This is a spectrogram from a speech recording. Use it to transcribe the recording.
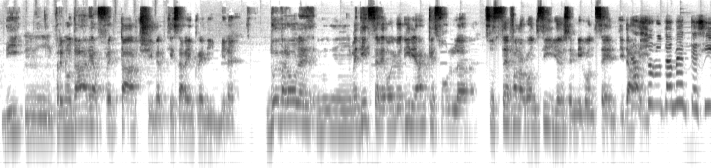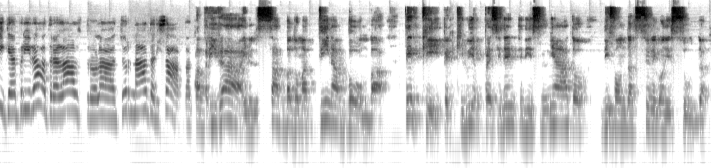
di mh, prenotare affrettarci perché sarà incredibile Due parole, mh, Letizia, le voglio dire anche sul, su Stefano Consiglio, se mi consenti. Dai. Assolutamente sì, che aprirà tra l'altro la giornata di sabato. Aprirà il sabato mattina a bomba. Perché? Perché lui è presidente designato di Fondazione con il Sud.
